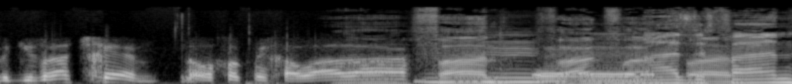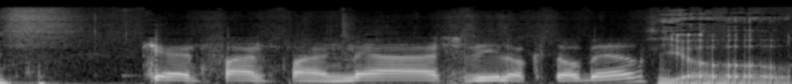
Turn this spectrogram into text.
בגזרת שכם, לא רחוק מחווארה. פאן, פאן, פאן. מה זה פאן? כן, פאן, פאן, מה-7 לאוקטובר. יואו.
